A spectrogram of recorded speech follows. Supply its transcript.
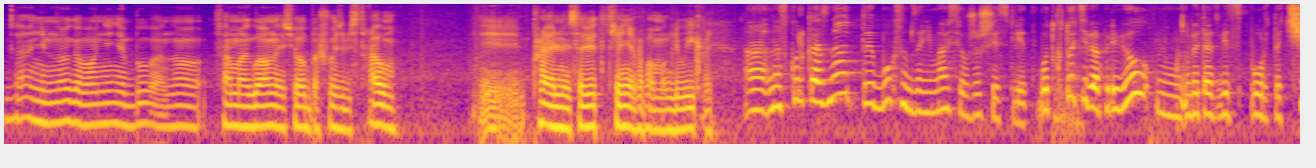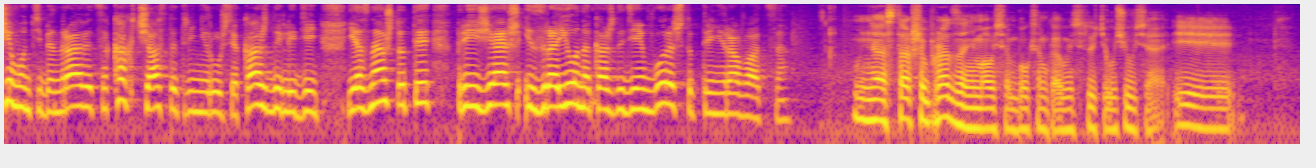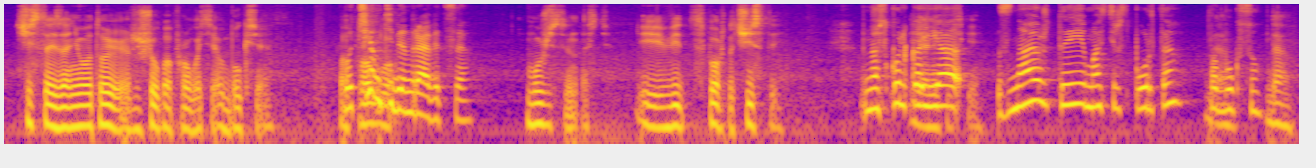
Да, немного волнения было, но самое главное, все обошлось без травм. И правильные советы тренера помогли выиграть. А, насколько я знаю, ты боксом занимаешься уже 6 лет. Вот кто тебя привел в этот вид спорта? Чем он тебе нравится? Как часто тренируешься? Каждый ли день? Я знаю, что ты приезжаешь из района каждый день в город, чтобы тренироваться. У меня старший брат занимался боксом, когда в институте учился. И чисто из-за него тоже решил попробовать себя в боксе. Вот чем тебе нравится? Мужественность. И вид спорта чистый. Насколько я знаю, ты мастер спорта по да, боксу. Да.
